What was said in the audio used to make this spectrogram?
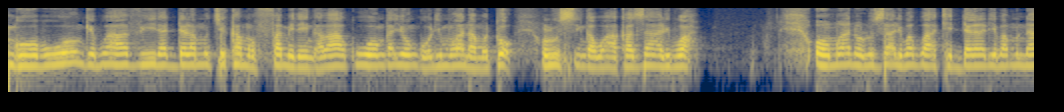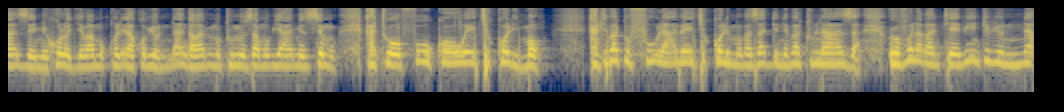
ng'obuwonge bwaviira ddala mu kika mu famire nga bakuwongayo ng'oli mwana muto olusinga wakazaalibwa. Omwana oluzaalibwa bw'ati eddagala lye bamunaaza emikolo gye bamukolerako byonna nga babimutunuza mu byamizimu kati ofuuka ow'ekikolimo kati batufuula ab'ekikolimo bazadde ne batunaaza ova olaba nti ebintu byonna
